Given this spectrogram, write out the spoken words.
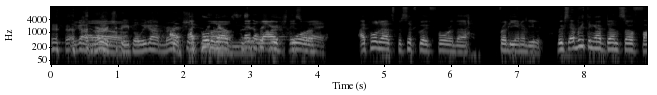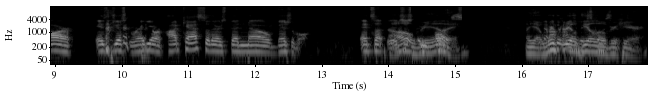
man. We got Oh. merch, people. We got merch. I pulled it out Send a large this for- way. I pulled it out specifically for the for the interview because everything I've done so far is just radio or podcast, so there's been no visual. It's a it's Oh, just really? voice. Oh yeah, we're the real deal over here.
